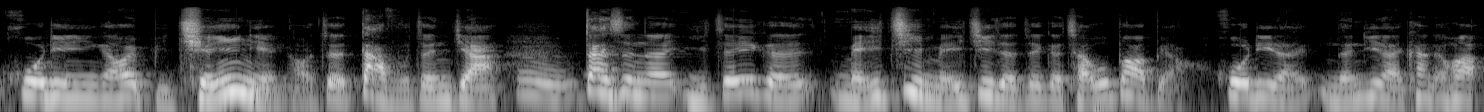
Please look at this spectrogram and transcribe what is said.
获利应该会比前一年哦这大幅增加。嗯，但是呢，以这一个每一季每一季的这个财务报表获利来能力来看的话，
